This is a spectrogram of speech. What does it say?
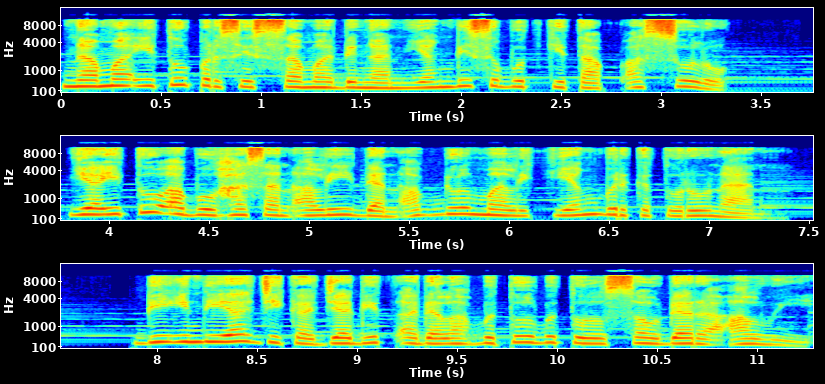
Nama itu persis sama dengan yang disebut kitab As-Suluk, yaitu Abu Hasan Ali dan Abdul Malik yang berketurunan. Di India jika Jadid adalah betul-betul saudara Alwi.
